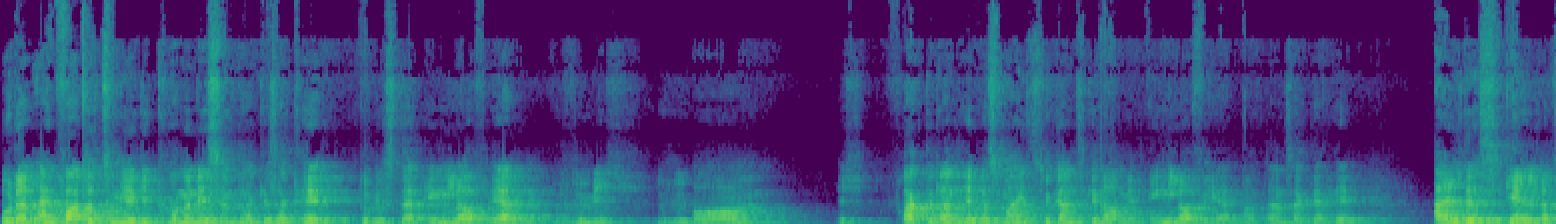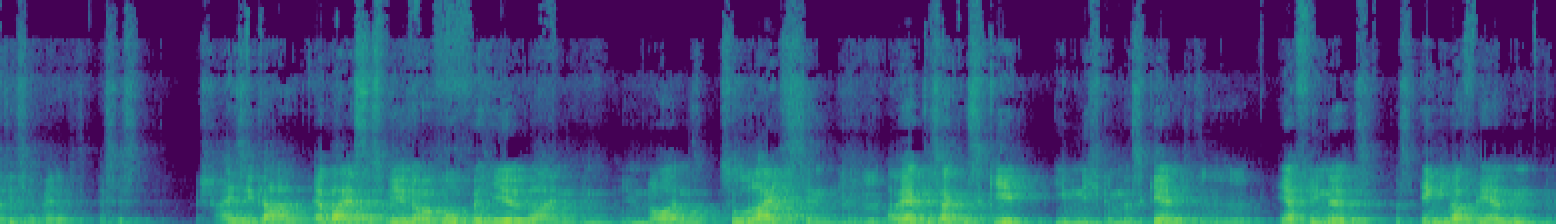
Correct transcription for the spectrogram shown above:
Wo dann ein Vater zu mir gekommen ist und hat gesagt, hey, du bist der Engel auf Erden für mich. Und ich fragte dann, hey, was meinst du ganz genau mit Engel auf Erden? Und dann sagt er, hey, all das Geld auf dieser Welt, es ist scheißegal. Er weiß, dass wir in Europa hier da in, im Norden so reich sind. Aber er hat gesagt, es geht ihm nicht um das Geld. Er findet, dass Engel auf Erden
